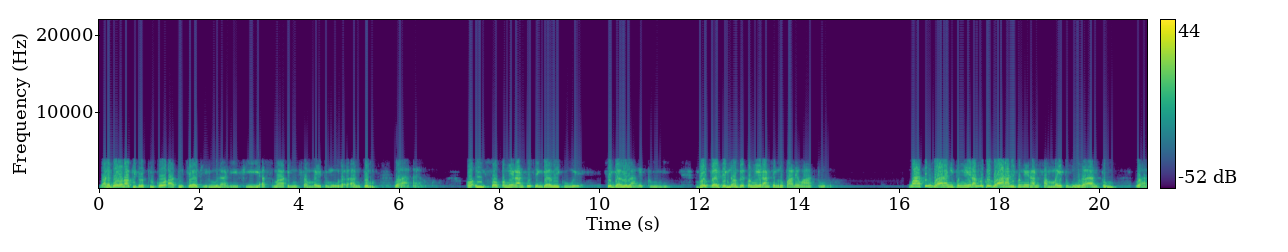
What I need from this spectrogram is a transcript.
Mana para nabi terus duka atu jadirunani fi asma'in samaitumuha antum wa. Kok iso pangeranku sing gawe kuwe, sing gawe langit bumi. Mbok bandingno mbek pangeran sing rupane watu. Watu mbok arani pangeran, mergo mbok arani pangeran sama itu muha antum wa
